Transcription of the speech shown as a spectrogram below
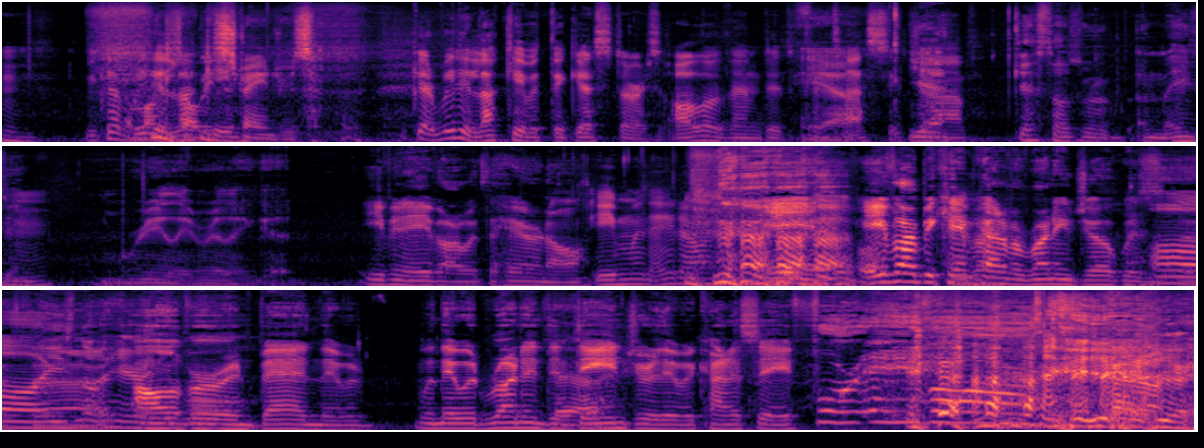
hmm. We got really amongst all lucky. these strangers. We got really lucky with the guest stars. All of them did a Yeah. fantastic Yeah. job. Guest stars were amazing. Mm-hmm. really, really good. Even Avar with the hair and all. Even Adon. Yeah, Avar became kind of a running joke with, Oh, with, he's uh, not here Oliver anymore. and Ben. They would when they would run into Yeah. danger, they would kind of say, "For Avar." Kinda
